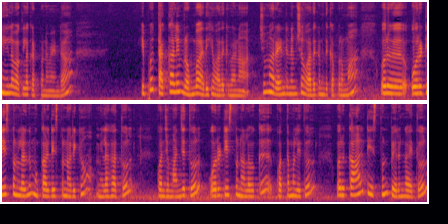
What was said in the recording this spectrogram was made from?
நீல வாக்கில் கட் பண்ண வேண்டாம். இப்போ தக்காளியும் ரொம்ப அதிகம் வதக்க வேணாம். சும்மா ரெண்டு நிமிஷம் வதக்கினதுக்கப்புறமா ஒரு ஒரு டீஸ்பூன்லேருந்து முக்கால் டீஸ்பூன் வரைக்கும் மிளகாத்தூள் கொஞ்சம் மஞ்சத்தூள் ஒரு டீஸ்பூன் அளவுக்கு கொத்தமல்லி தூள் ஒரு கால் டீஸ்பூன் பெருங்காயத்தூள்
